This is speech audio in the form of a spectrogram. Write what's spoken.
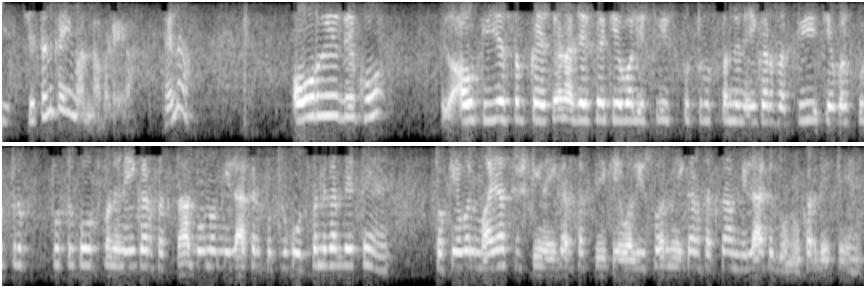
चेतन का ही मानना पड़ेगा, है ना? और देखो और ये सब कैसे ना, जैसे केवल स्त्री पुत्र उत्पन्न नहीं कर सकती, केवल पुत्र पुत्र को उत्पन्न नहीं कर सकता, दोनों मिलाकर पुत्र को उत्पन्न कर देते हैं। तो केवल माया सृष्टि नहीं कर सकती, केवल ईश्वर नहीं कर सकता मिला के दोनों कर देते हैं।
